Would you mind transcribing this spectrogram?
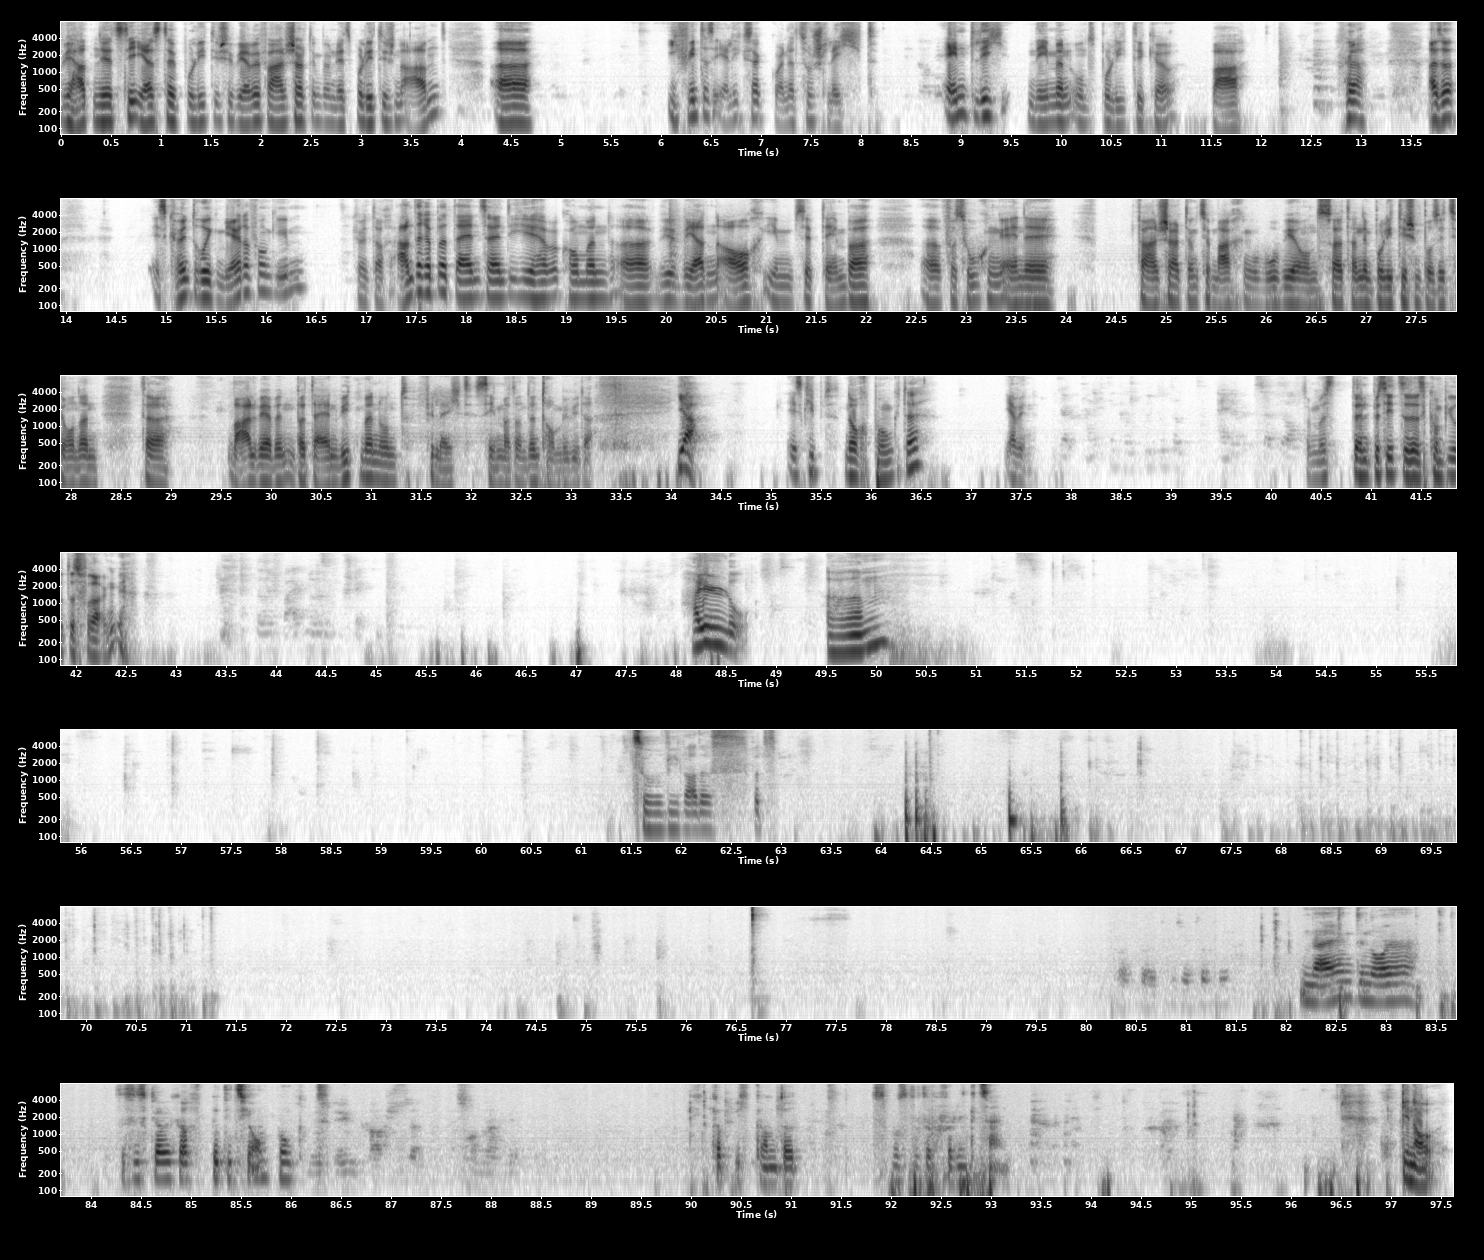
Wir hatten jetzt die erste politische Werbeveranstaltung beim Netzpolitischen Abend. Äh, ich finde das ehrlich gesagt gar nicht so schlecht. Endlich nehmen uns Politiker wahr. also es könnte ruhig mehr davon geben. Es könnte auch andere Parteien sein, die hierher kommen. Äh, wir werden auch im September äh, versuchen, eine Veranstaltung zu machen, wo wir uns dann den politischen Positionen der wahlwerbenden Parteien widmen und vielleicht sehen wir dann den Tommy wieder. Ja, es gibt noch Punkte. Erwin. Du musst den Besitzer des Computers fragen. Hallo. Ähm so, wie war das? War das Nein, die neue. Das ist, glaube ich, auf Petition. Ich glaube, ich kann da. Das muss da doch verlinkt sein. Genau.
